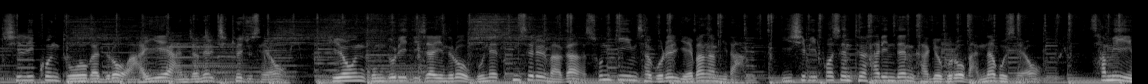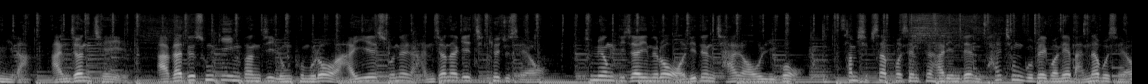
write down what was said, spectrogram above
실리콘 도어 가드로 아이의 안전을 지켜주세요. 귀여운 곰돌이 디자인으로 문의 틈새를 막아 손기임 사고를 예방합니다. 22% 할인된 가격으로 만나보세요. 3위입니다. 안전 제일 아가드 손기임 방지 용품으로 아이의 손을 안전하게 지켜주세요. 투명 디자인으로 어디든 잘 어울리고 34% 할인된 8,900원에 만나보세요.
